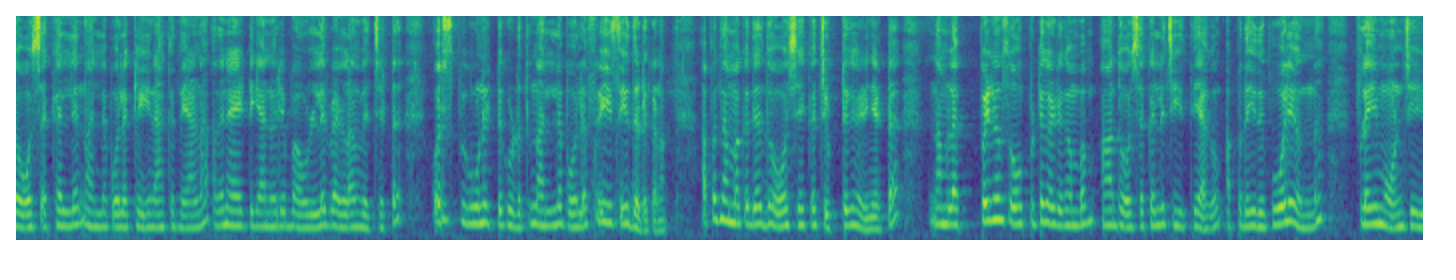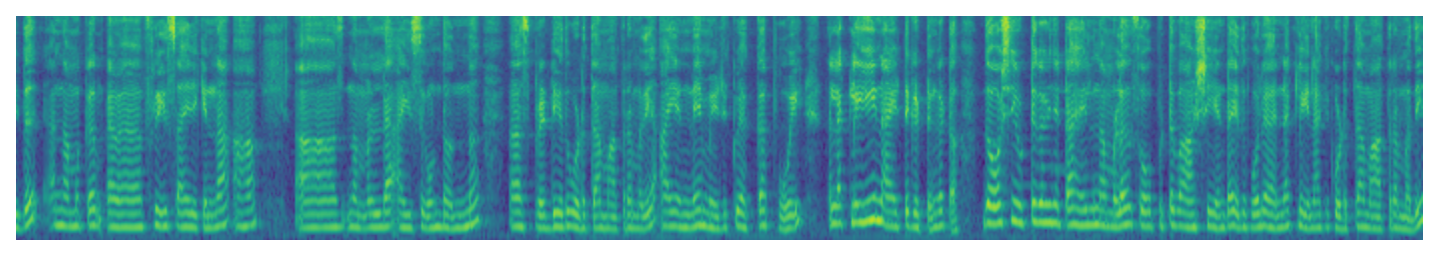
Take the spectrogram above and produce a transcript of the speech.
ദോശക്കല്ല് നല്ലപോലെ ക്ലീൻ ആക്കുന്നതാണ്. അതിനായിട്ട് ഞാൻ ഒരു ബൗളിൽ വെള്ളം വെച്ചിട്ട് ഒരു സ്പൂൺ ഇട്ട് കൊടുത്ത് നല്ലപോലെ ഫ്രീസ് ചെയ്തെടുക്കണം. അപ്പോൾ നമുക്കിത് ദോശയൊക്കെ ചുട്ട് കഴിഞ്ഞിട്ട് നമ്മൾ എപ്പോഴും സോപ്പിട്ട് കഴുകുമ്പം ആ ദോശക്കല്ല് ചീത്തയാകും. അപ്പോൾ ഇത് ഇതുപോലെ ഒന്ന് ഫ്ലെയിം ഓൺ ചെയ്ത് നമുക്ക് ഫ്രീസ് ആയിരിക്കുന്ന ആ ആ, നമ്മളുടെ ഐസ് കൊണ്ടൊന്ന് സ്പ്രെഡ് ചെയ്ത് കൊടുത്താൽ മാത്രം മതി. ആ എണ്ണയും മെഴുക്കും ഒക്കെ പോയി നല്ല ക്ലീൻ ആയിട്ട് കിട്ടും കേട്ടോ. ദോശ ഇട്ട് കഴിഞ്ഞിട്ടായാലും നമ്മൾ സോപ്പിട്ട് വാഷ് ചെയ്യേണ്ട. ഇതുപോലെ തന്നെ ക്ലീൻ ആക്കി കൊടുത്താൽ മാത്രം മതി.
